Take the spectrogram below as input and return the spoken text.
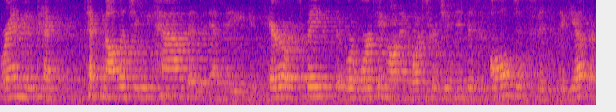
brand new tex technology we have and, and the aerospace that we're working on in West Virginia, this all just fits together.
